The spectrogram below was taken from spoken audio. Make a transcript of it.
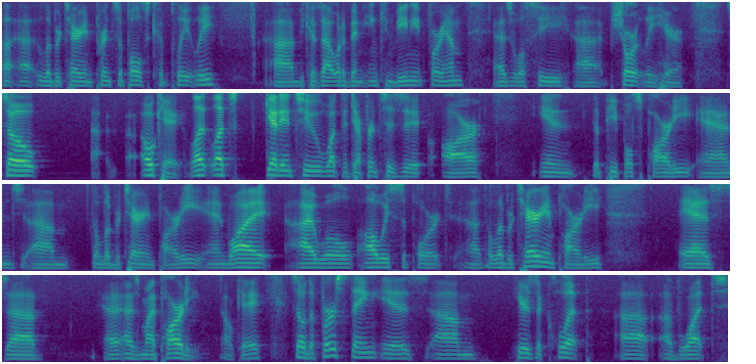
uh, uh libertarian principles completely uh, because that would have been inconvenient for him, as we'll see uh, shortly here. So, uh, okay, let, let's get into what the differences are in the People's Party and um, the Libertarian Party, and why I will always support uh, the Libertarian Party as uh, as my party. Okay, so the first thing is um, here's a clip uh, of what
